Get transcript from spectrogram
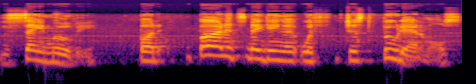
the same movie, but but it's making it with just food animals.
